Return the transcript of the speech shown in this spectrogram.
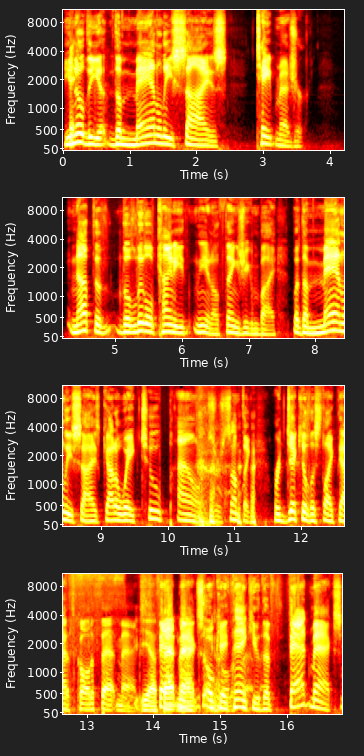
You eh. know the uh, the manly size tape measure, not the the little tiny you know things you can buy, but the manly size got to weigh two pounds or something ridiculous like that. That's called a fat max. Yeah, Fat, Max. Max. Okay, thank Fat you. The Fat Max.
